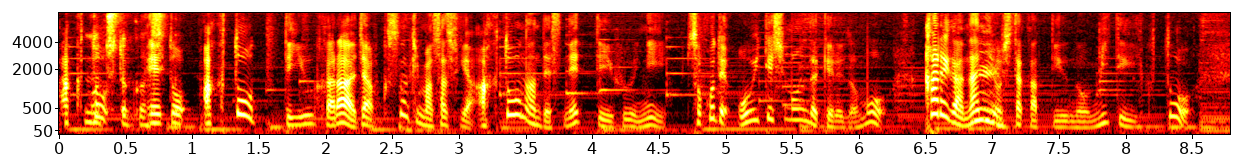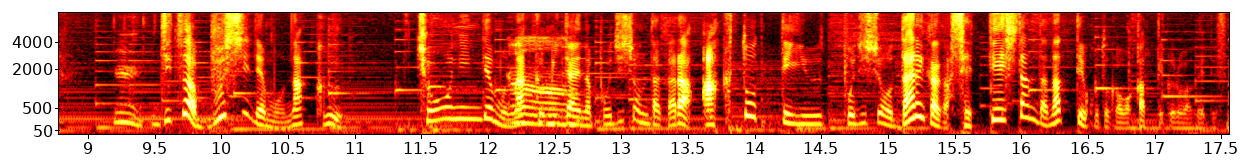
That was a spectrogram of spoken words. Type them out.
悪党えー、と悪党っていうから、じゃあ、楠木正成は悪党なんですねっていうふうに、そこで置いてしまうんだけれども、彼が何をしたかっていうのを見ていくと、うん。実は武士でもなく、町人でもなくみたいなポジションだから、悪党っていうポジションを誰かが設定したんだなっていうことが分かってくるわけです。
